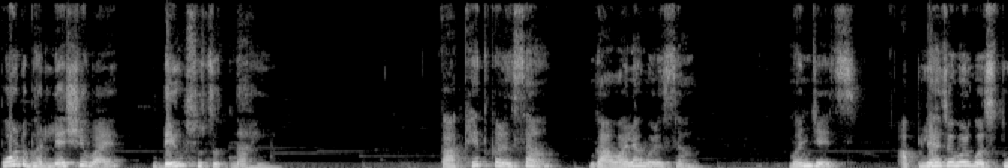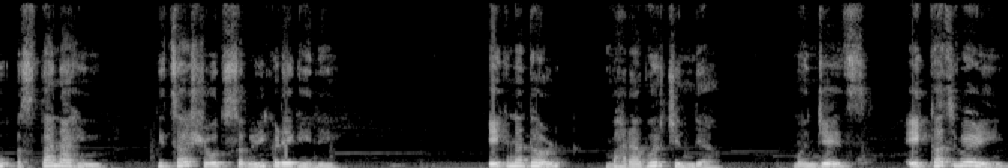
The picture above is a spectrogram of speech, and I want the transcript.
पोट भरल्याशिवाय देव सुचत नाही. काखेत कळसा गावाला वळसा. म्हणजेच आपल्याजवळ वस्तू असतानाही तिचा शोध सगळीकडे घेणे. एक ना धड भाराभर चिंध्या. म्हणजेच एकाच वेळी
